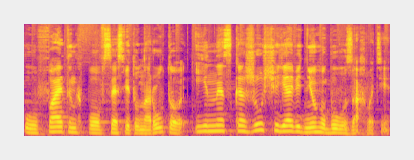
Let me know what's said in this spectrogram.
у файтинг по всесвіту Наруто і не скажу, що я від нього був у захваті.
